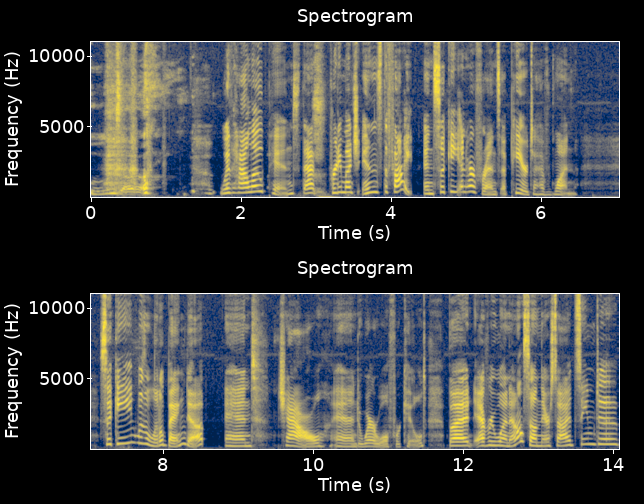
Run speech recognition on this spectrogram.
Loser. With Hallow pinned, that pretty much ends the fight, and Sookie and her friends appear to have won. Sookie was a little banged up, and Chow and a Werewolf were killed, but everyone else on their side seemed to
